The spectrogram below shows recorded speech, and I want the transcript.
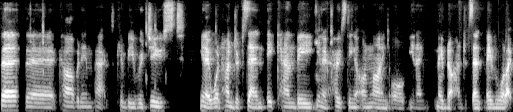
the the carbon impact can be reduced, you know, one hundred percent, it can be you know hosting it online, or you know maybe not hundred percent, maybe more like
